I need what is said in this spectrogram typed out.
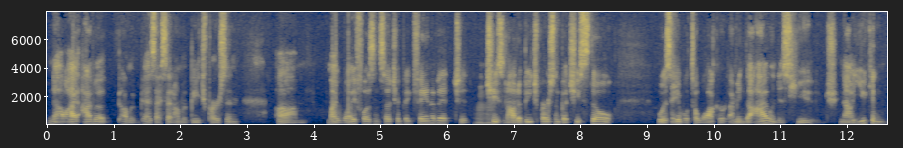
Now I, I'm a, I'm a, as I said, I'm a beach person. Um, my wife wasn't such a big fan of it. She, Mhm. She's not a beach person, but she still was able to walk. ar- I mean, the island is huge. Now you can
